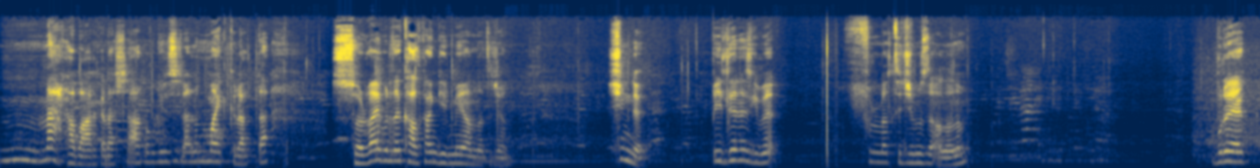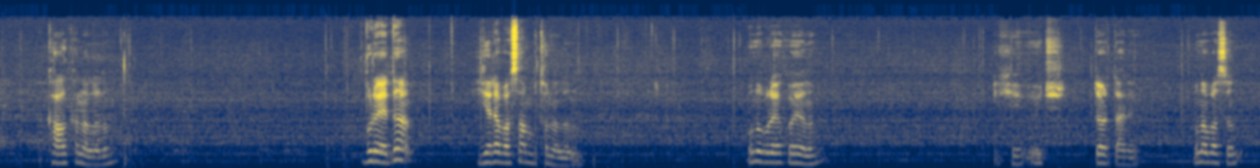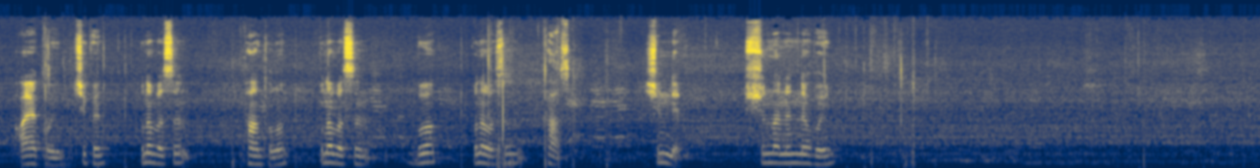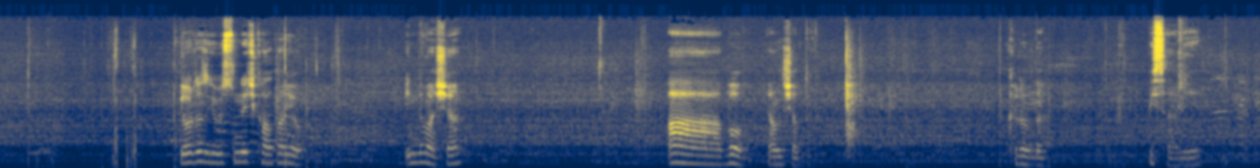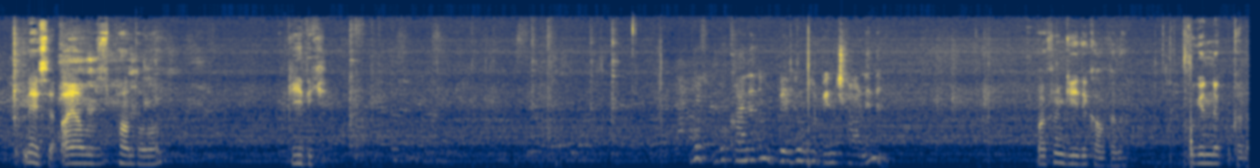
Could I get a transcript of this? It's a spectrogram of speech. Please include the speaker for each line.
Speaker 1: Merhaba arkadaşlar. Bugün sizlerle Minecraft'ta Survivor'da kalkan girmeyi anlatacağım. Şimdi bildiğiniz gibi fırlatıcımızı alalım. Buraya kalkan alalım. Buraya da yere basan buton alalım. Bunu buraya koyalım. 2, 3, 4 tane. Buna basın, ayak koyun, çıkın. Buna basın, pantolon. Buna basın, bu. Buna basın, kask. Şimdi şunların önüne koyun. Gördüğünüz gibi üstümde hiç kalkan yok. İndim aşağı. Aa bu. Yanlış yaptık. Kırıldı. Bir saniye. Neyse ayağımız pantolon. Giydik.
Speaker 2: Bu, bu kaynadı mı belli olur beni çağır değil mi?
Speaker 1: Bakın giydik kalkanı. Bugünlük bu kadar.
